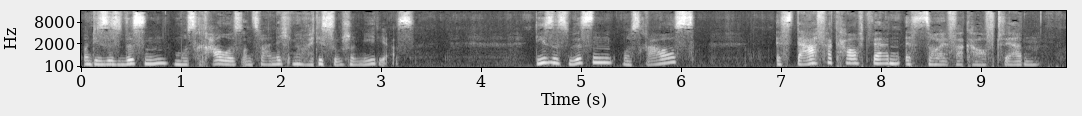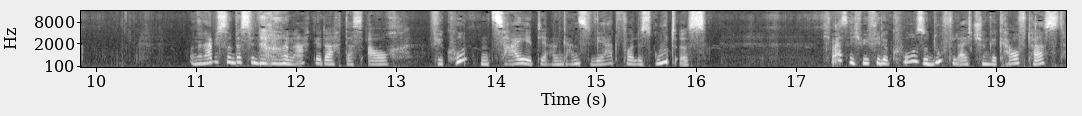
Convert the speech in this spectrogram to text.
Und dieses Wissen muss raus, und zwar nicht nur über die Social Medias. Dieses Wissen muss raus, es darf verkauft werden, es soll verkauft werden. Und dann habe ich so ein bisschen darüber nachgedacht, dass auch für Kunden Zeit ja ein ganz wertvolles Gut ist. Ich weiß nicht, wie viele Kurse du vielleicht schon gekauft hast.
